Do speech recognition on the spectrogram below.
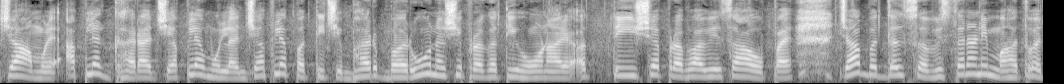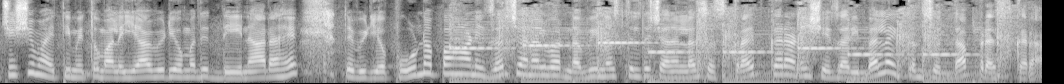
ज्यामुळे आपल्या घराची आपल्या मुलांची आपल्या पतीची भरभरून अशी प्रगती होणारे अतिशय प्रभावी असा हा उपाय ज्याबद्दल सविस्तर आणि महत्त्वाची अशी माहिती मी तुम्हाला या व्हिडिओमध्ये देणार आहे. ते व्हिडिओ पूर्ण पहा आणि जर चॅनलवर नवीन असतील तर चॅनलला सबस्क्राईब करा आणि शेजारी बेल सुद्धा प्रेस करा.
